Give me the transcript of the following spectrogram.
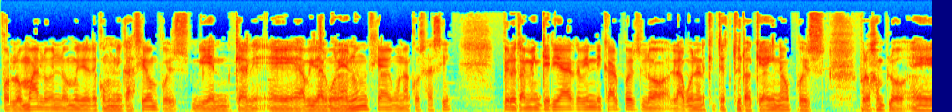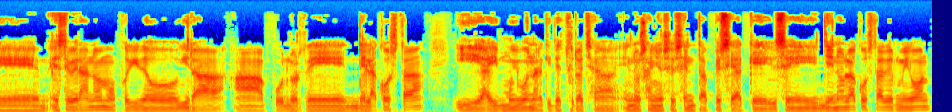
por lo malo en los medios de comunicación, pues bien que eh, ha habido alguna denuncia, alguna cosa así, pero también quería reivindicar pues lo- la buena arquitectura que hay, ¿no? Pues, por ejemplo, eh, este verano hemos podido ir a, a pueblos de, de la costa y hay muy buena arquitectura hecha en los años 60, pese a que se llenó la costa de hormigón,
